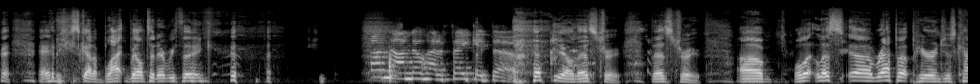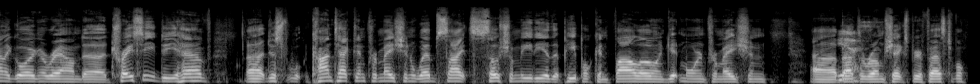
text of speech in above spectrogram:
and he's got a black belt and everything. I know how to fake it though. yeah, that's true. That's true. Um, well, let, us uh, wrap up here and just kind of going around. Uh, Tracy, do you have uh, just contact information, websites, social media that people can follow and get more information uh, about yes. the Rome Shakespeare Festival?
